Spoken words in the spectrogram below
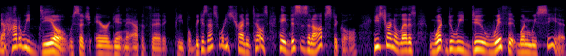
Now, how do we deal with such arrogant and apathetic people? Because that's what he's trying to tell us. Hey, this is an obstacle. He's trying to let us, what do we do with it when we see it?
